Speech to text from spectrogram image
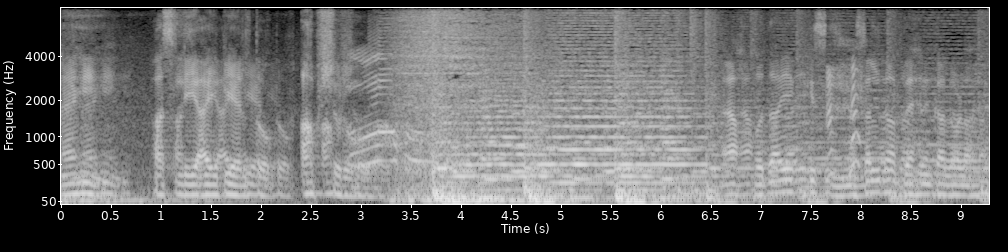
नहीं असली आईपीएल तो अब शुरू होगा खुदा ये किस नस्ल का बहन का लोड़ा है?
